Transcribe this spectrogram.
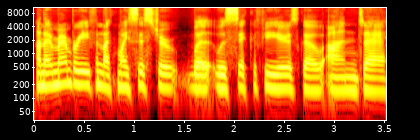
And I remember even like my sister wa- was sick a few years ago and uh,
